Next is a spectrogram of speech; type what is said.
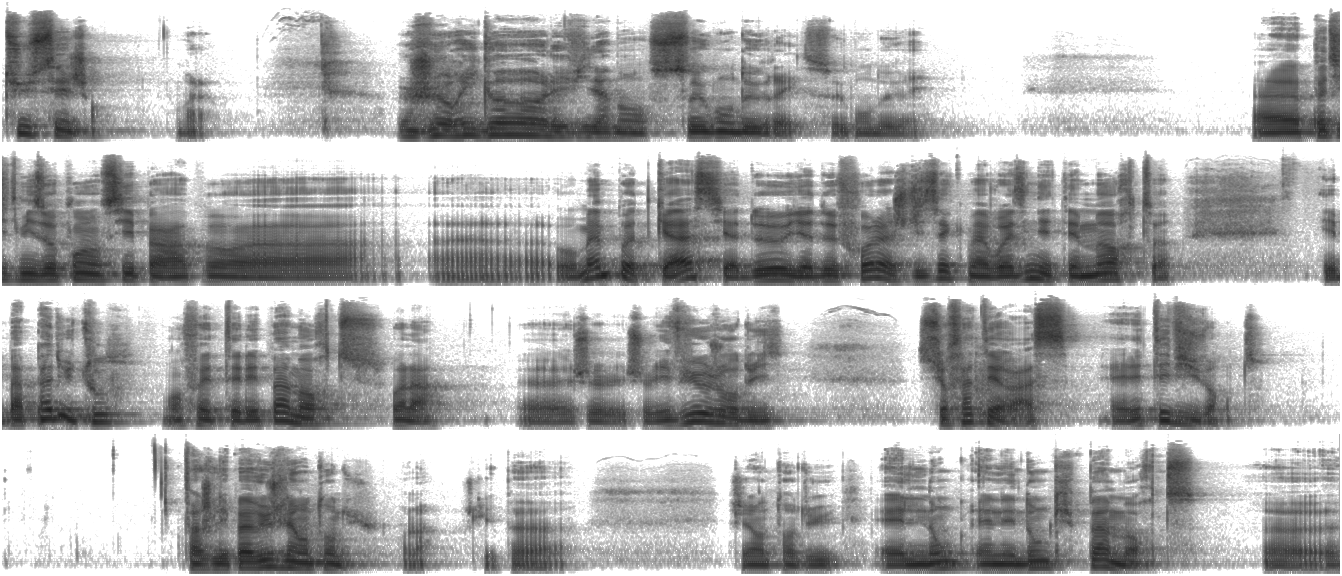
tue ces gens. Je rigole, évidemment, second degré, second degré. petite mise au point aussi par rapport au même podcast, il y, a deux, fois, là, je disais que ma voisine était morte. Et bah pas du tout, en fait, elle n'est pas morte, voilà. je, je l'ai vue aujourd'hui, sur sa terrasse, elle était vivante. Enfin, je l'ai pas vu, je l'ai entendu. Voilà, je l'ai pas. J'ai entendu. Elle, elle n'est donc pas morte. Euh,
